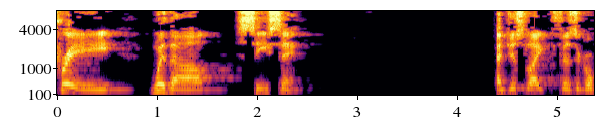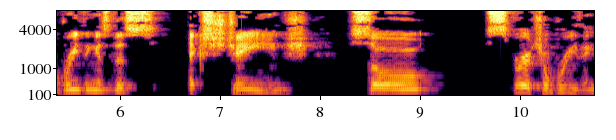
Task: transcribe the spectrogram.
pray without ceasing. And just like physical breathing is this exchange, so spiritual breathing,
